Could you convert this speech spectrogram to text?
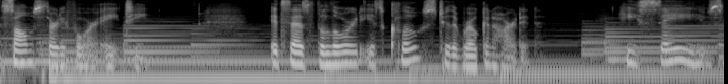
Psalms 34 18. It says, The Lord is close to the brokenhearted, He saves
